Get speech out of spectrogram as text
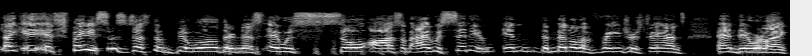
like his face was just a bewilderness. It was so awesome. I was sitting in the middle of Rangers fans and they were like,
